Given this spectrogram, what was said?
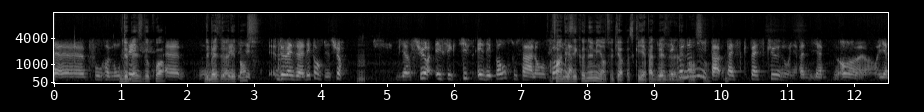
Euh, pour remonter. De baisse de quoi? euh, De baisse de, la dépense de, baisse de la dépense, bien sûr. Hmm. Bien sûr, effectifs et dépenses, tout ça à l'ensemble. Enfin, des économies en tout cas, parce qu'il n'y a pas de baisse de la dépense. Des économies, hein. parce, parce, que non, il n'y a, pas, il y a, il y a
